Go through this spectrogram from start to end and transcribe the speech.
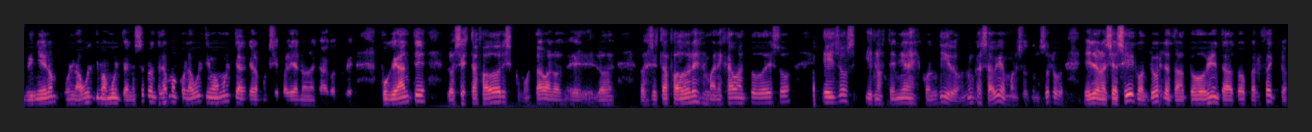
vinieron con la última multa. Nosotros entramos con la última multa que la municipalidad no nos acaba de construir. Porque antes los estafadores, como estaban los, eh, los, los estafadores, manejaban todo eso ellos y nos tenían escondidos. Nunca sabíamos nosotros. Nosotros, ellos nos decían, sí, con tu estaba todo bien, estaba todo perfecto.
